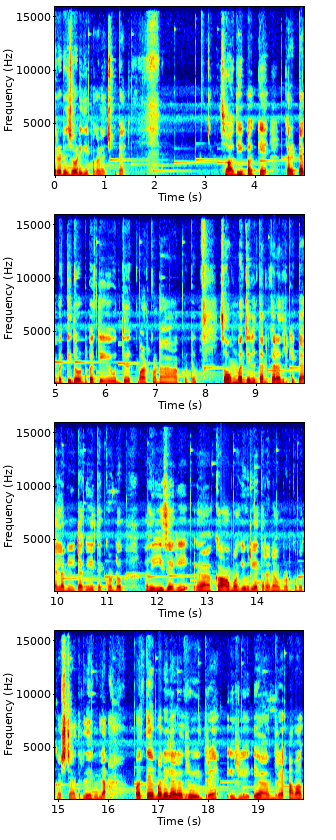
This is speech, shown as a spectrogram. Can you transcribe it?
ಎರಡು ಜೋಡಿ ದೀಪಗಳು ಹಚ್ಬಿಟ್ಟೆ. ಸೊ ಆ ದೀಪಕ್ಕೆ ಕರೆಕ್ಟಾಗಿ ಬತ್ತಿ, ದೊಡ್ಡ ಬತ್ತಿ ಉದ್ದಕ್ಕೆ ಮಾಡ್ಕೊಂಡು ಹಾಕ್ಬಿಟ್ಟು ಸೊ ಒಂಬತ್ತು ದಿನದ ತನಕ ಅದ್ರ ಕಿಟ್ಟ ಎಲ್ಲ ನೀಟಾಗಿ ತೆಕ್ಕೊಂಡು, ಅದು ಈಸಿಯಾಗಿ ಕಾಮಾಗಿ ಉರಿಯೋ ಥರ ನಾವು ನೋಡ್ಕೋಬೇಕು. ಅಷ್ಟೇ ಅದ್ರದ್ದೇನಿಲ್ಲ ಮತ್ತು ಮನೇಲಿ ಯಾರಾದರೂ ಇದ್ದರೆ ಇರಲಿ ಅಂದರೆ ಅವಾಗ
